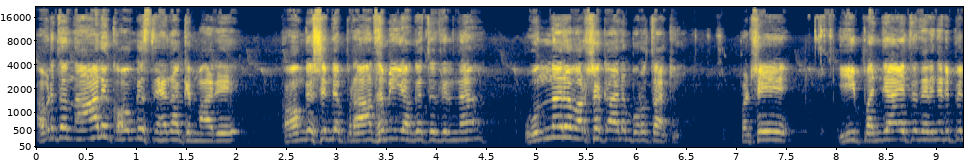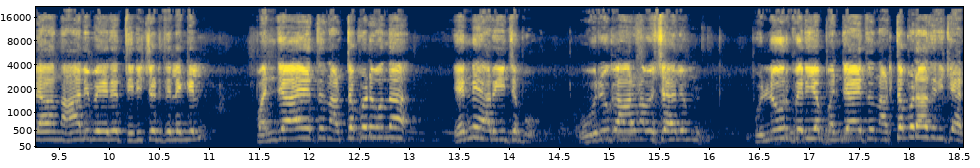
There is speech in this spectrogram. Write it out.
അവിടുത്തെ നാല് കോൺഗ്രസ് നേതാക്കന്മാർ കോൺഗ്രസിന്റെ പ്രാഥമിക അംഗത്വത്തിൽ നിന്ന് ഒന്നര വർഷക്കാലം പുറത്താക്കി. പക്ഷേ ഈ പഞ്ചായത്ത് തിരഞ്ഞെടുപ്പിൽ ആ നാല് പേരെ തിരിച്ചെടുത്തില്ലെങ്കിൽ പഞ്ചായത്ത് നഷ്ടപ്പെടുമെന്ന് എന്നെ അറിയിച്ചപ്പോൾ ഒരു കാരണവശാലും പുല്ലൂർ പെരിയ പഞ്ചായത്ത് നഷ്ടപ്പെടാതിരിക്കാൻ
